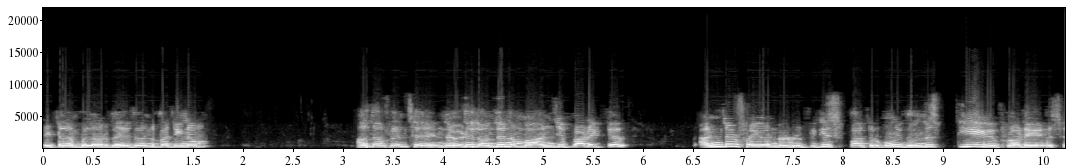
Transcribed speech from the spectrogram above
ரிட்டர்ன் நம்பரும் இருக்கு. இது வந்து பாத்தீங்கன்னா அதுதான் ஃப்ரெண்ட்ஸ் இந்த வீடியோல வந்து நம்ம அஞ்சு product under five hundred rupees பார்த்துருக்கோம் இது வந்து டிஐவி ப்ராடக்ட்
